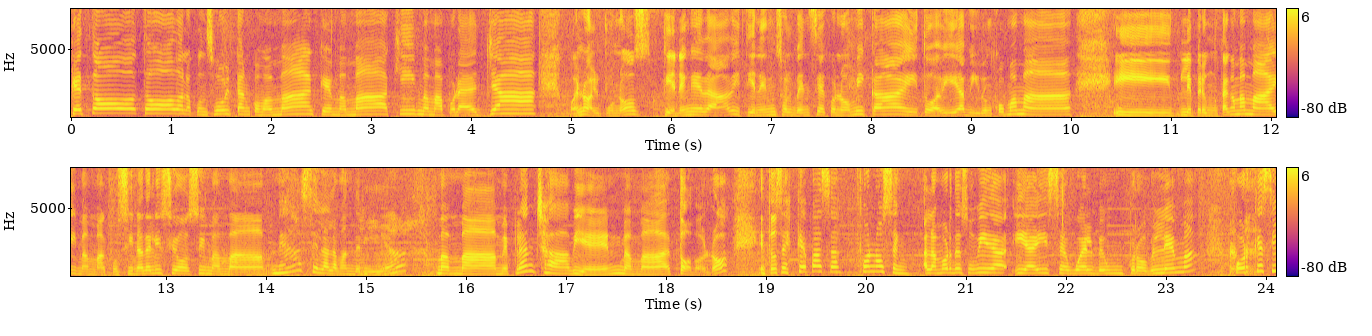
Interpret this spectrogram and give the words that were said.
que todo, todo lo consultan con mamá, que mamá aquí, mamá por allá. Bueno, algunos tienen edad y tienen solvencia económica y todavía viven con mamá y le preguntan a mamá y mamá cocina delicioso y mamá me hace la lavandería, mamá me plancha bien, mamá todo, ¿no? Entonces, ¿qué pasa? Conocen al amor de su vida y ahí se vuelve un problema porque sí,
